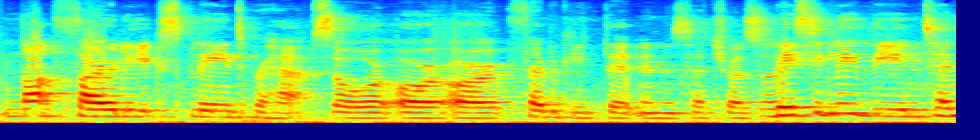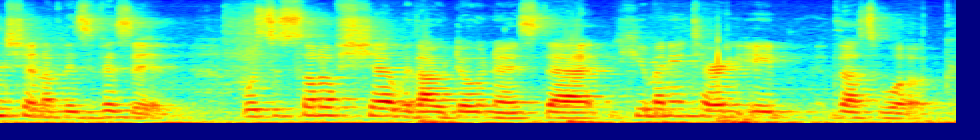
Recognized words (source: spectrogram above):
not thoroughly explained perhaps or, or, or fabricated and etc. So basically the intention of this visit was to sort of share with our donors that humanitarian aid does work.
